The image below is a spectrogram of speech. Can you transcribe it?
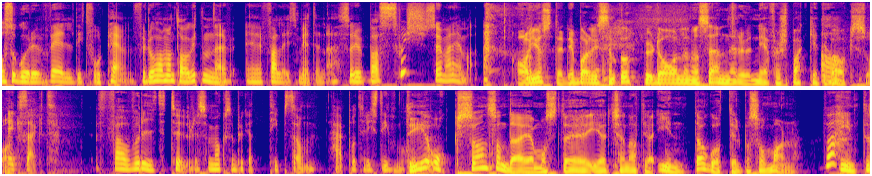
och så går det väldigt fort hem för då har man tagit de där eh, fallhöjdsmeterna så det är bara swish så är man hemma. Ja, just det. Det är bara liksom upp ur dalen och sen är det nedförsbacke tillbaks. Så. Exakt. Favorittur som jag också brukar tipsa om här på Turistinfo. Det är också en sån där jag måste erkänna att jag inte har gått till på sommaren. Va? Inte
